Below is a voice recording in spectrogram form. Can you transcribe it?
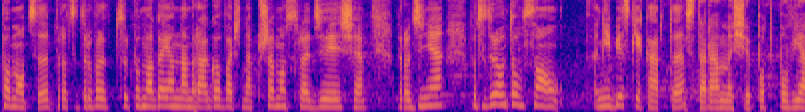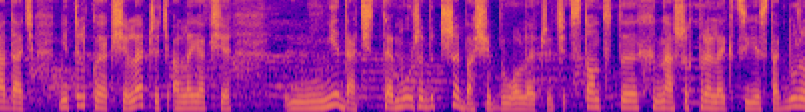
pomocy, procedury, które pomagają nam reagować na przemoc, która dzieje się w rodzinie. Procedurą tą są niebieskie karty. Staramy się podpowiadać nie tylko jak się leczyć, ale jak się nie dać temu, żeby trzeba się było leczyć. Stąd tych naszych prelekcji jest tak dużo,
